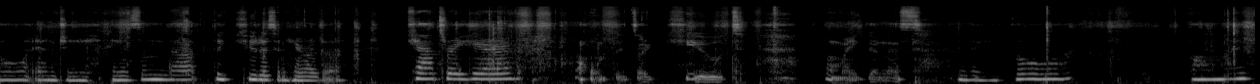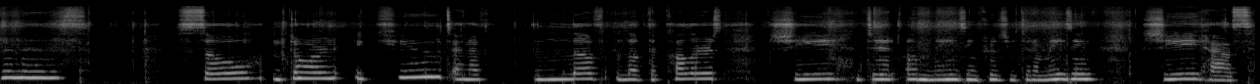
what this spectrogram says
OMG. Isn't that the cutest? And here are the cats right here. Oh, these are cute. Oh my goodness. There you go. Oh my goodness. So darn cute. And I love, love the colors. She did amazing, Cruz. You did amazing. She has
